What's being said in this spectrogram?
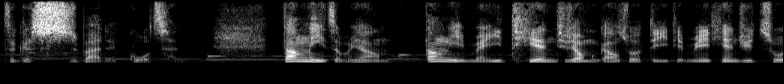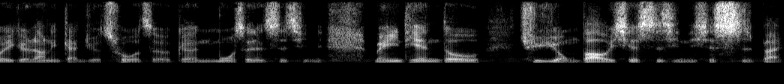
这个失败的过程？当你怎么样？当你每一天，就像我们刚刚说的第一点，每一天去做一个让你感觉挫折跟陌生的事情，每一天都去拥抱一些事情的一些失败，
